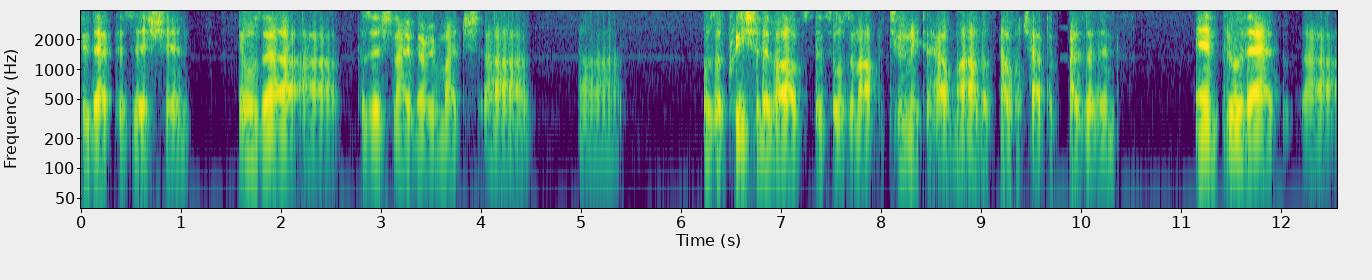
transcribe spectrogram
to that position. It was a, a position I very much uh, uh, was appreciative of, since it was an opportunity to help my other fellow chapter presidents, and through that. Uh,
